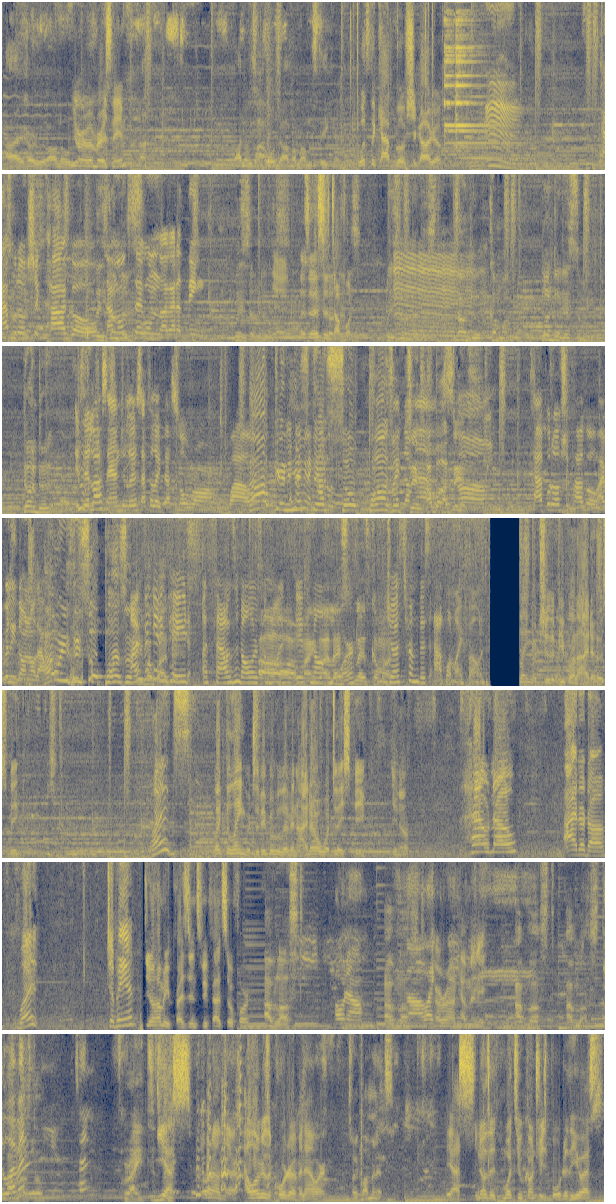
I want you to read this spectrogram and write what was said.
I heard of it. I don't know. You remember his name? I know he's from Bulldog, if I'm not mistaken. What's the capital of Chicago? Mm. Capital don't do this. Chicago. Please Dame un segundo. I gotta think. Please don't do this. This, this is a tough don't one. this. Please don't do this. Don't do it. Come on. Don't do this to me. Don't do it. Is Do it Los Angeles? I feel like that's so wrong. Wow. How can That's you not even a stay so positive about this? Um, capital of Chicago. I really don't know that How one. is he so positive I've been getting paid a thousand dollars a Oh month, if not God. Let's- more, let's- come on. just from this app on my phone. Language do the people in Idaho speak? What? Like the language, the people who live in Idaho, what do they speak? Do you know? Hell no. I don't know. What? Japan? Do you know how many presidents we've had so far? I've lost. Oh no. I've lost. Nah, like Around how many? I've lost. I've lost. 11? ten. Right. Yes, around there. How long is a quarter of an hour? 25 minutes. Yes. You know that what two countries border the U.S.?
